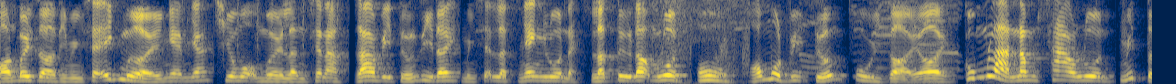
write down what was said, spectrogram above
Còn bây giờ thì mình sẽ x10 anh em nhé chiêu mộ 10 lần xem nào. Ra vị tướng gì đây? Mình sẽ lật nhanh luôn này. Lật tự động luôn. Ồ oh, có một vị tướng. Ui giời ơi. Cũng là năm sao luôn. Mr.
